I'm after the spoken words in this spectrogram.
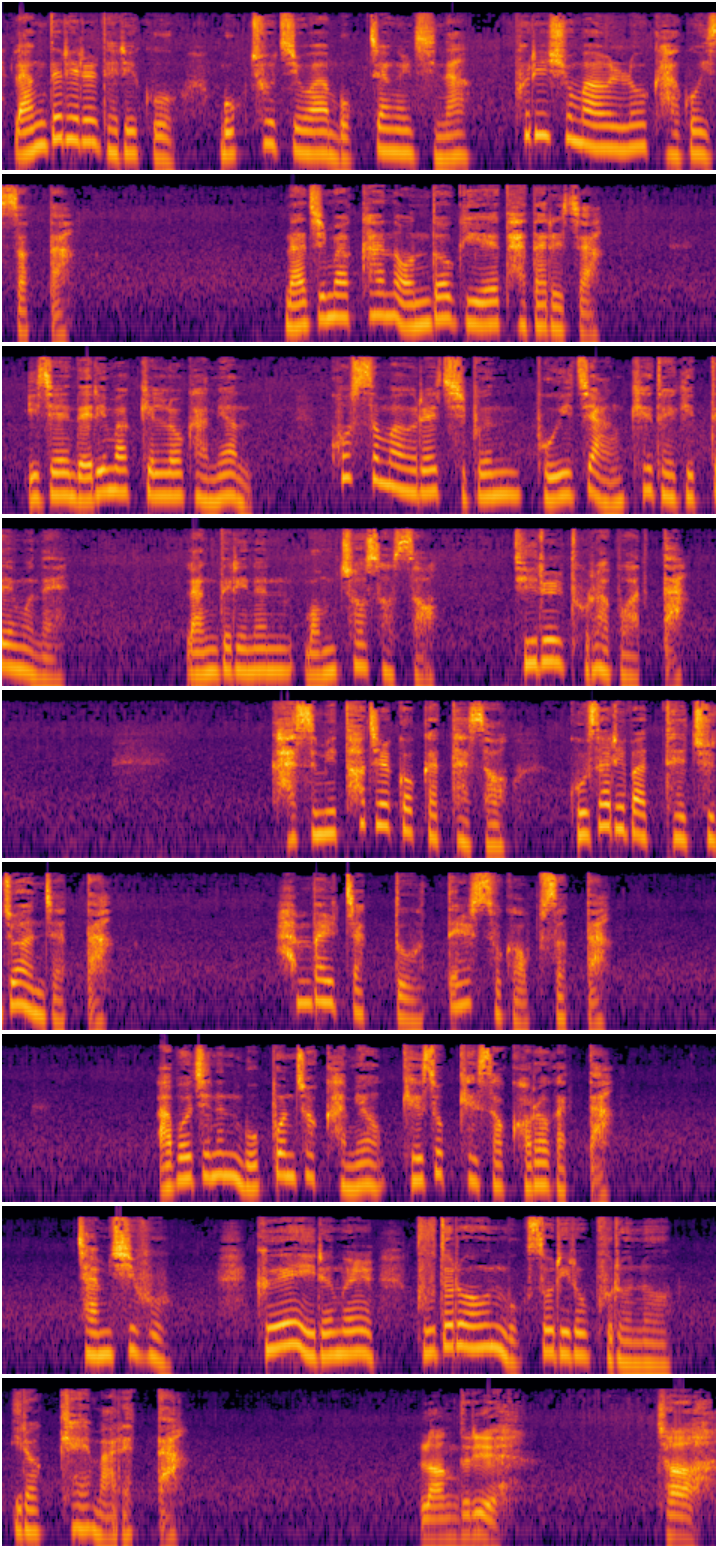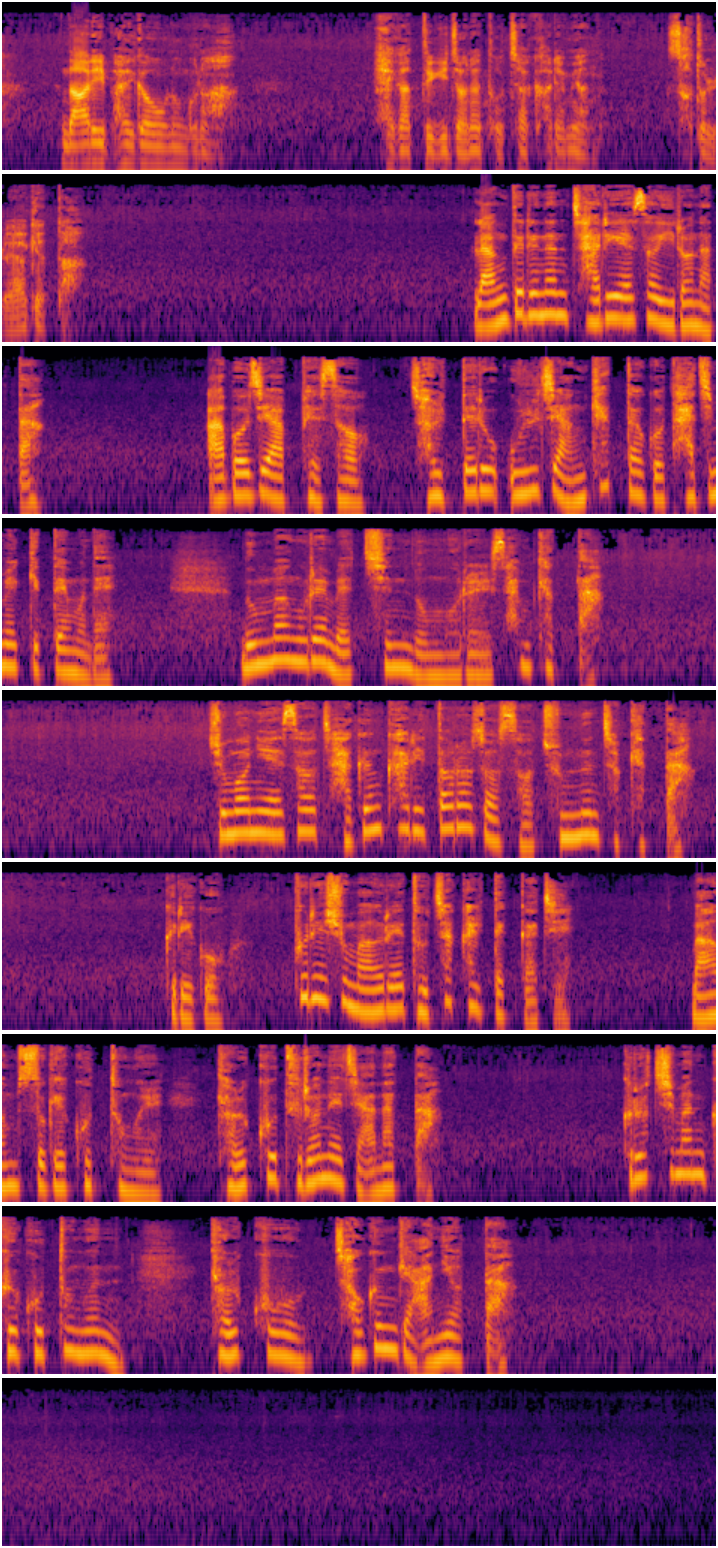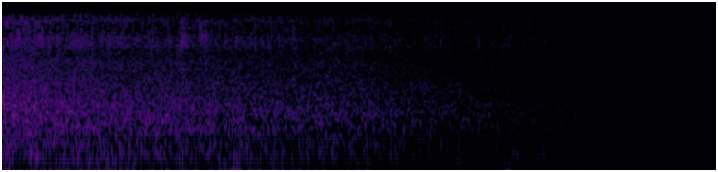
랑드리를 데리고 목초지와 목장을 지나 프리슈 마을로 가고 있었다. 나지막한 언덕 위에 다다르자 이제 내리막길로 가면 코스 마을의 집은 보이지 않게 되기 때문에 랑드리는 멈춰서서 뒤를 돌아보았다. 가슴이 터질 것 같아서 고사리밭에 주저앉았다. 한 발짝도 뗄 수가 없었다. 아버지는 못 본 척하며 계속해서 걸어갔다. 잠시 후 그의 이름을 부드러운 목소리로 부른 후 이렇게 말했다. 랑들이, 자, 날이 밝아오는구나. 해가 뜨기 전에 도착하려면 서둘러야겠다. 랑드리는 자리에서 일어났다. 아버지 앞에서 절대로 울지 않겠다고 다짐했기 때문에 눈망울에 맺힌 눈물을 삼켰다. 주머니에서 작은 칼이 떨어져서 죽는 척했다. 그리고 프리슈 마을에 도착할 때까지 마음속의 고통을 결코 드러내지 않았다. 그렇지만 그 고통은 결코 적은 게 아니었다.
